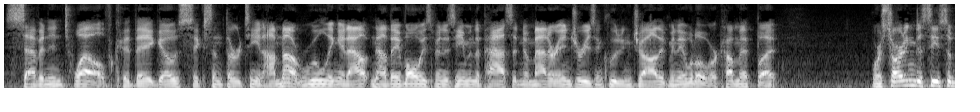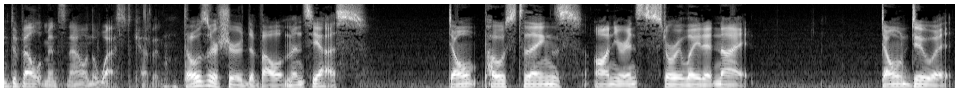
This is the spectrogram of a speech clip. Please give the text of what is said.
7 and 12 could they go 6 and 13 i'm not ruling it out now they've always been a team in the past and no matter injuries including Ja they've been able to overcome it but we're starting to see some developments now in the West, Kevin. those are sure developments. Yes. Don't post things on your Insta story late at night. Don't do it.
